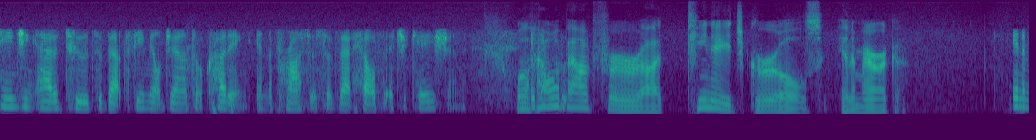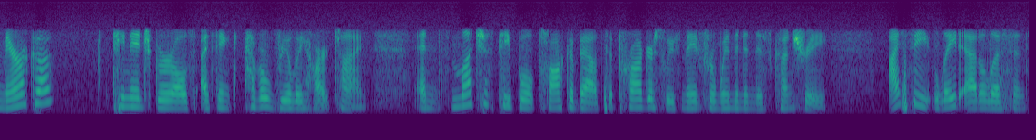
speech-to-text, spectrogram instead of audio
changing attitudes about female genital cutting in the process of that health education. Well, how about for uh, teenage girls in America? In America, teenage girls, I think, have a really hard time. And as much as people talk about the progress we've made for women in this country, I see late adolescence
